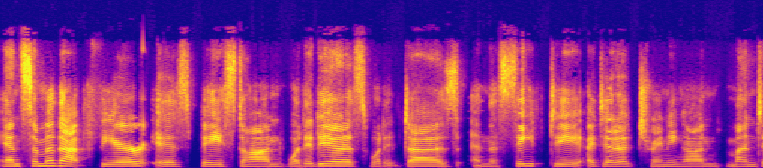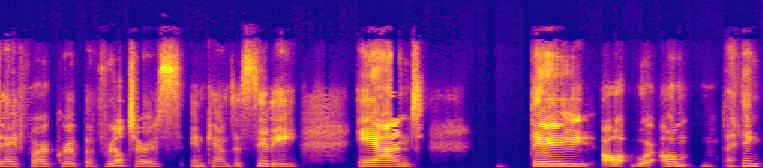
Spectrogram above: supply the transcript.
And some of that fear is based on what it is, what it does, and the safety. I did a training on Monday for a group of realtors in Kansas City. And they all were all i think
